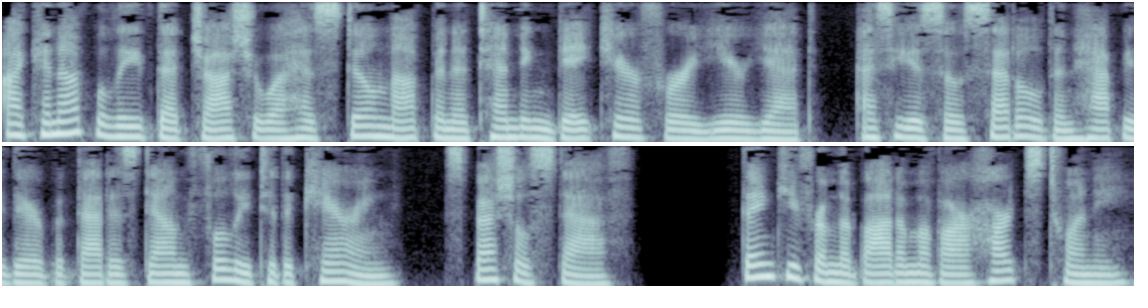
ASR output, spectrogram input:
I cannot believe that Joshua has still not been attending daycare for a year yet, as he is so settled and happy there, but that is down fully to the caring, special staff. Thank you from the bottom of our hearts, 20.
